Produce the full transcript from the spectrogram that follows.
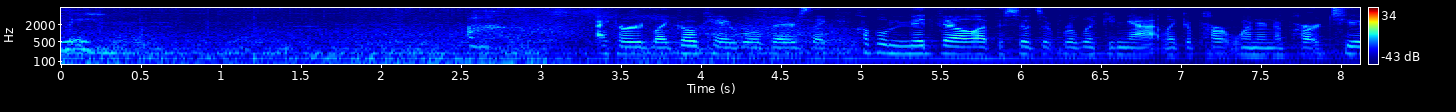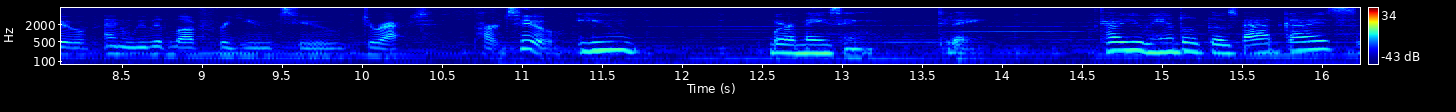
me. I heard like, okay, well, there's like a couple Midvale episodes that we're looking at, like a part one and a part two, and we would love for you to direct part two. You were amazing today. How you handled those bad guys,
